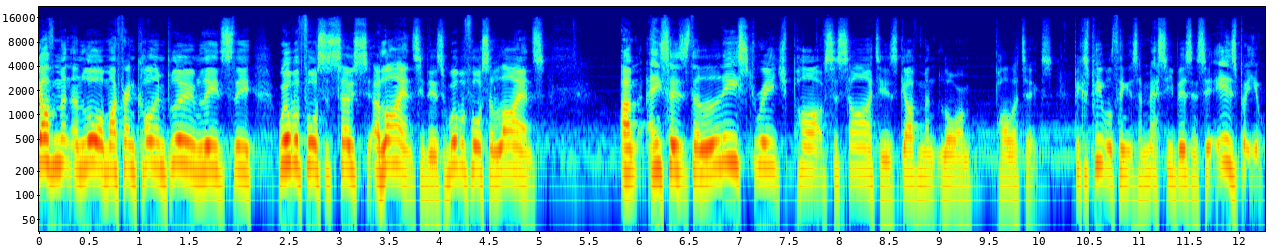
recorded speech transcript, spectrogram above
Government and law. My friend Colin Bloom leads the Wilberforce Associ- Alliance, it is, Wilberforce Alliance. Um, and he says it's the least reached part of society is government, law, and politics because people think it's a messy business. It is, but you,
